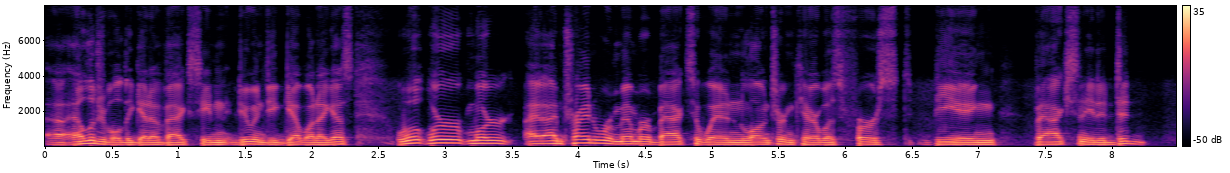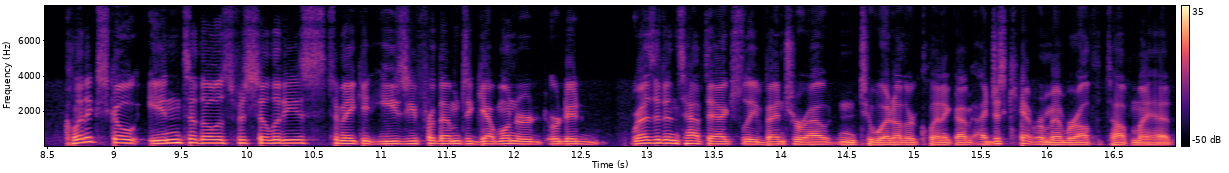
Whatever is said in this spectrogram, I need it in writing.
eligible to get a vaccine do indeed get one. I guess we're, we're more. I, I'm trying to remember back to when long term care was first being vaccinated. Did clinics go into those facilities to make it easy for them to get one, or, or did residents have to actually venture out into another clinic? I, I just can't remember off the top of my head.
